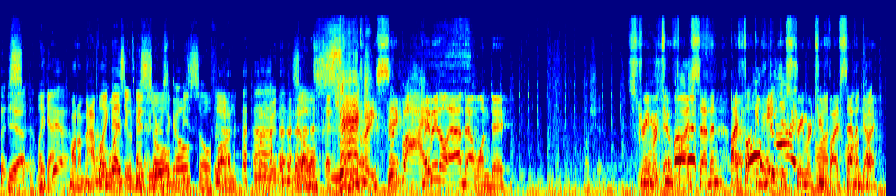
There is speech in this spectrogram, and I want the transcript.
Yeah. Like Yeah. on a map like From, this, like, it would be so years it'd be so fun. Would have been nuts. 10 years Sick! Pretty sick. Maybe they'll add that one day. Oh shit. Streamer two five seven. I fucking hate this streamer two five seven I'll guy. cut-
